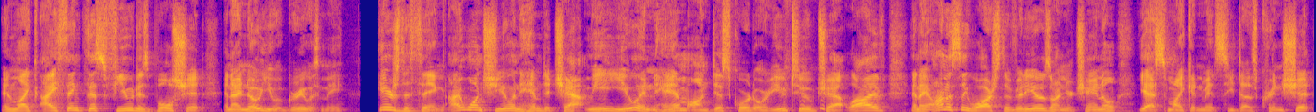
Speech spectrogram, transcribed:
and like, I think this feud is bullshit, and I know you agree with me. Here's the thing I want you and him to chat me, you and him on Discord or YouTube chat live, and I honestly watch the videos on your channel. Yes, Mike admits he does cringe shit,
